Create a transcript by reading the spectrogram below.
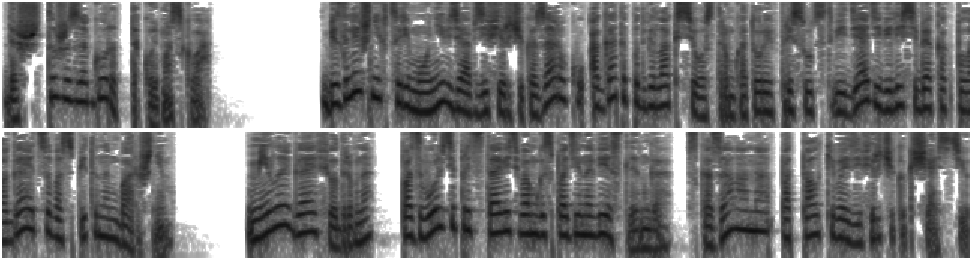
Да что же за город такой Москва?» Без лишних церемоний, взяв Зефирчика за руку, Агата подвела к сестрам, которые в присутствии дяди вели себя, как полагается, воспитанным барышням. «Милая Гая Федоровна, позвольте представить вам господина Вестлинга», сказала она, подталкивая Зефирчика к счастью.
